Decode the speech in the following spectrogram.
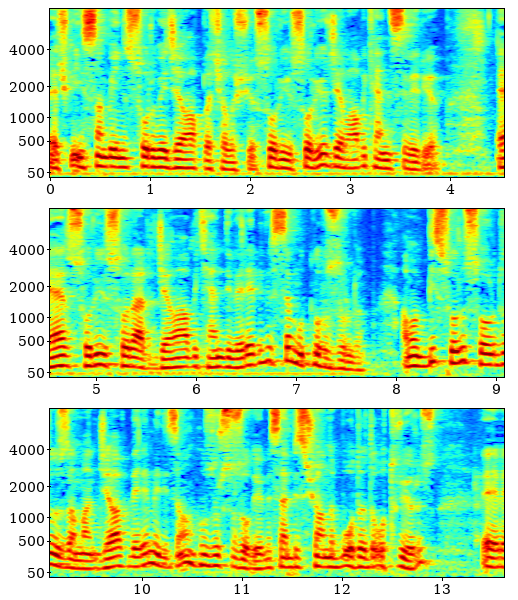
E, çünkü insan beyni soru ve cevapla çalışıyor. Soruyu soruyor, cevabı kendisi veriyor. Eğer soruyu sorar, cevabı kendi verebilirse mutlu, huzurlu. Ama bir soru sorduğu zaman, cevap veremediği zaman huzursuz oluyor. Mesela biz şu anda bu odada oturuyoruz. E,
